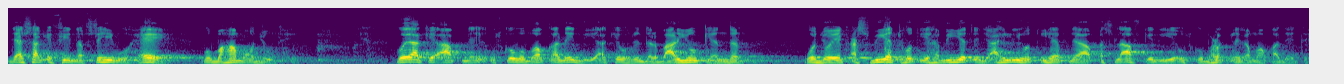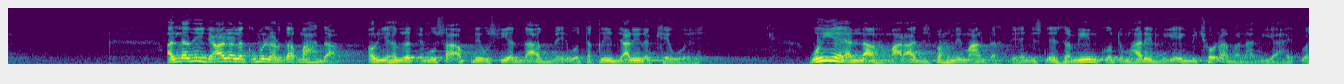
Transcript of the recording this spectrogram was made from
جیسا کہ فی نفس ہی وہ ہے، وہ وہاں موجود ہے۔ گویا کہ آپ نے اس کو وہ موقع نہیں دیا کہ وہ درباریوں کے اندر وہ جو ایک عصبیت ہوتی ہے، حمیت جاہلی ہوتی ہے اپنے آپ اسلاف کے لیے، اس کو بھڑکنے کا موقع دیتے اللہ جعل القم الردہ مہدہ اور یہ حضرت موسیٰ اپنے اسی انداز میں وہ تقریر جاری رکھے ہوئے ہیں۔ وہی ہے اللہ ہمارا، جس پر ہم ایمان رکھتے ہیں، جس نے زمین کو تمہارے لیے ایک بچھونا بنا دیا ہے۔ وہ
